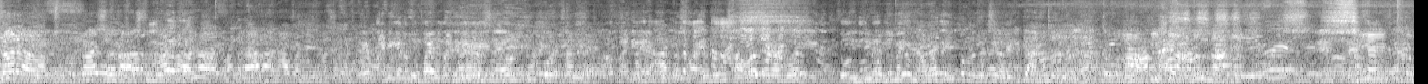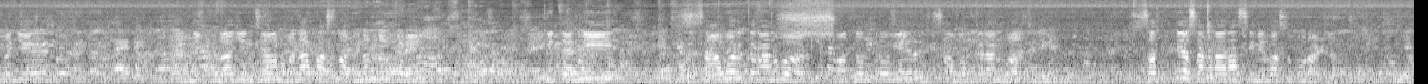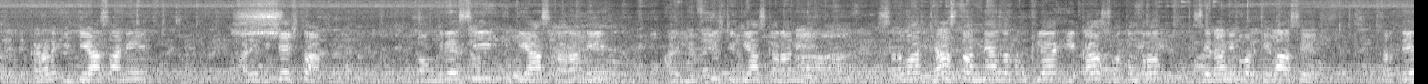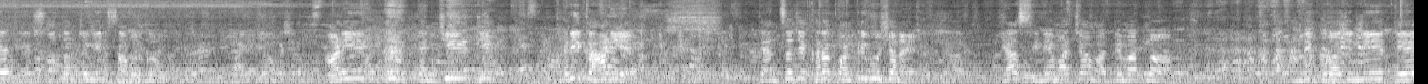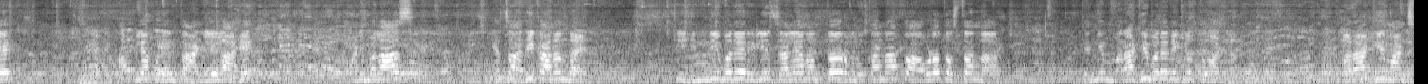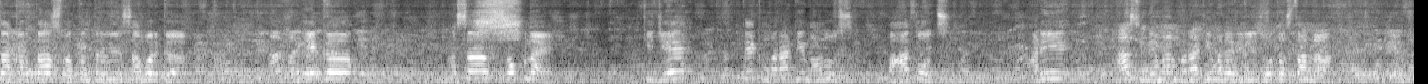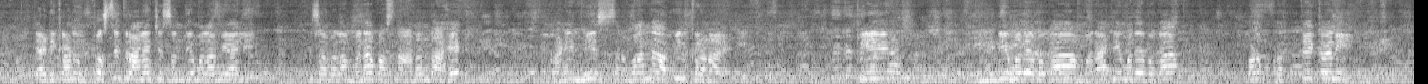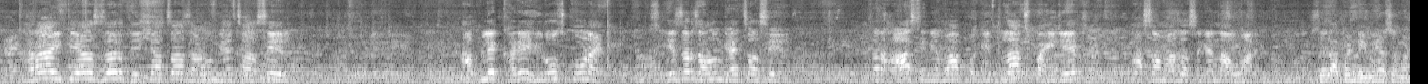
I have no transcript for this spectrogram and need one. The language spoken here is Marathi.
सर सर आज तुम्ही आपण आता स्वातंत्र्य सावरकरांवर हिंदीमधून एक मराठीचं प्रदर्शन झालं. किती आनंद होतो. हा अतिशय आनंद आहे. मी खरं म्हणजे त्यांनी कुडाजींचं मनापासून अभिनंदन करेन की त्यांनी सावरकरांवर स्वातंत्र्यवीर सावरकरांवर सत्य सांगणारा सिनेमा समोर आणला. कारण इतिहासाने आणि विशेषतः काँग्रेसी इतिहासकारांनी आणि लेफ्टिस्ट इतिहासकारांनी सर्वात जास्त अन्याय जर कुठल्या एका स्वातंत्र्य सेनानींवर केला असेल तर ते स्वातंत्र्यवीर सावरकर होते. आणि त्यांची जी खरी कहाणी आहे त्यांचं जे खरं कॉन्ट्रीब्युशन आहे या सिनेमाच्या माध्यमातनं संदीप गुराजींनी ते आपल्यापर्यंत आणलेलं आहे. आणि मला आज याचा अधिक आनंद आहे की हिंदीमध्ये रिलीज झाल्यानंतर लोकांना तो आवडत असताना त्यांनी मराठीमध्ये देखील तो आणला. मराठी माणसाकरता स्वातंत्र्यवीर सावरकर एक असं स्वप्न आहे की जे प्रत्येक मराठी माणूस पाहतोच. आणि हा सिनेमा मराठीमध्ये रिलीज होत असताना त्या ठिकाणी उपस्थित राहण्याची संधी मला मिळाली त्याचा मला मनापासून आनंद आहे. आणि मी सर्वांना अपील करणार आहे की हिंदीमध्ये बघा मराठीमध्ये बघा पण प्रत्येकाने खरा इतिहास जर देशाचा जाणून घ्यायचा असेल आपले खरे हिरोज कोण आहेत हे जर जाणून घ्यायचं असेल तर हा सिनेमा बघितलाच पाहिजे असं माझं सगळ्यांना आव्हान आहे. सर आपण नेहमी असं म्हणतो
